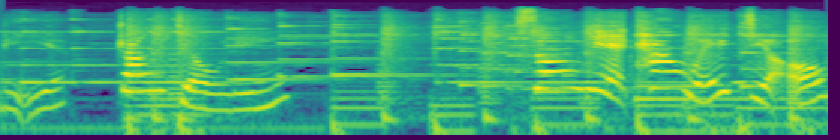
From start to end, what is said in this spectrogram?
李，张九龄。松叶堪为酒，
